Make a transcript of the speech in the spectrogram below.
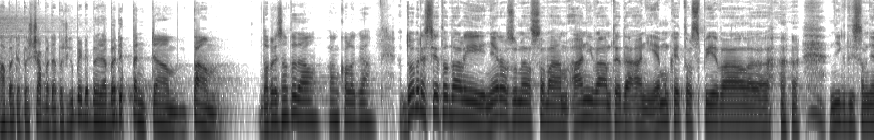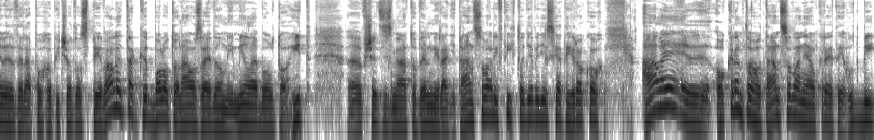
Habada bashaba da bashaba da bada bada bam. Dobre som to dal, pán kolega? Dobre ste to dali, nerozumel som vám, ani vám teda, ani jemu, keď to spieval. Nikdy som nevedel teda pochopiť, čo to spieval, ale tak bolo to naozaj veľmi milé, bol to hit. Všetci sme na to veľmi radi tancovali v týchto 90. rokoch. Ale e, okrem toho tancovania, okrem tej hudby,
